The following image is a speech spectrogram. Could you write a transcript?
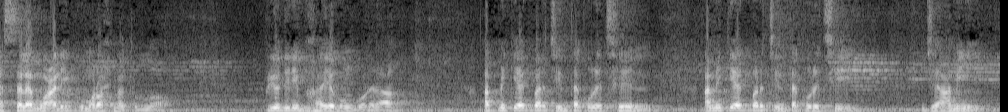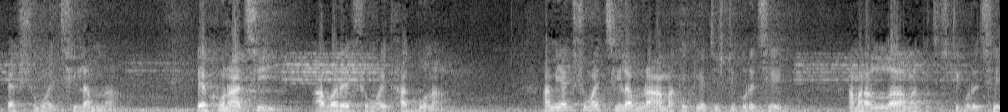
আসসালামু আলাইকুম রহমতুল্লাহ। প্রিয় দিনী ভাই এবং বোনেরা, আপনি কি একবার চিন্তা করেছেন, আমি কি একবার চিন্তা করেছি যে আমি এক সময় ছিলাম না, এখন আছি, আবার এক সময় থাকব না? আমি এক সময় ছিলাম না, আমাকে কে সৃষ্টি করেছে? আমার আল্লাহ আমাকে সৃষ্টি করেছে।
